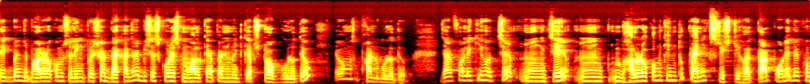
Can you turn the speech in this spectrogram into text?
দেখবেন যে ভালো রকম সেলিং প্রেশার দেখা যায়, বিশেষ করে small cap and mid cap স্টকগুলোতেও এবং ফান্ডগুলোতেও যার ফলে কি হচ্ছে যে ভালো রকম কিন্তু প্যানিক সৃষ্টি হয়। তারপরে দেখুন,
